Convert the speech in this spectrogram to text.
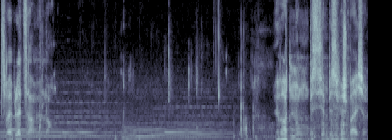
zwei Plätze haben wir noch. Wir warten noch ein bisschen, bis wir speichern.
